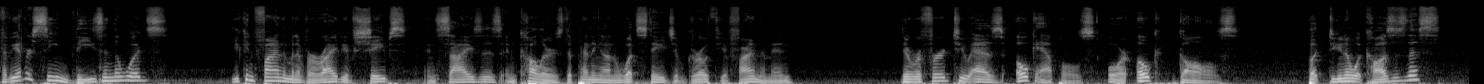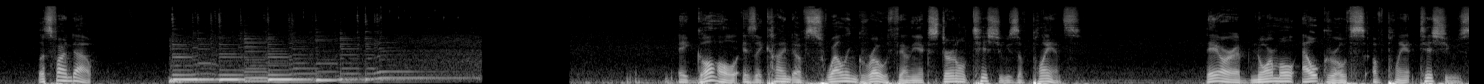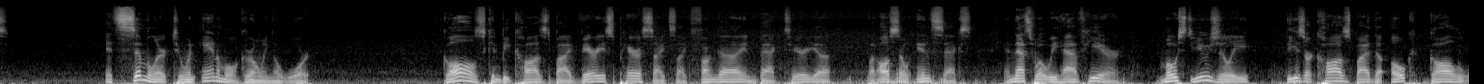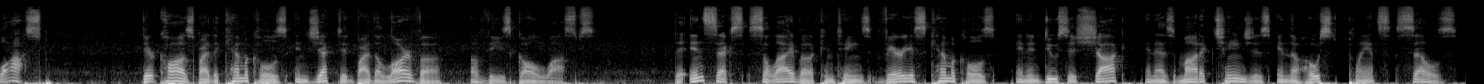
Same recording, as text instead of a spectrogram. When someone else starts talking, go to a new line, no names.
Have you ever seen these in the woods? You can find them in a variety of shapes and sizes and colors depending on what stage of growth you find them in. They're referred to as oak apples or oak galls. But do you know what causes this? Let's find out. A gall is a kind of swelling growth on the external tissues of plants. They are abnormal outgrowths of plant tissues. It's similar to an animal growing a wart. Galls can be caused by various parasites like fungi and bacteria, but also insects, and that's what we have here. Most usually, these are caused by the oak gall wasp. They're caused by the chemicals injected by the larvae of these gall wasps. The insect's saliva contains various chemicals and induces shock and osmotic changes in the host plant's cells.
